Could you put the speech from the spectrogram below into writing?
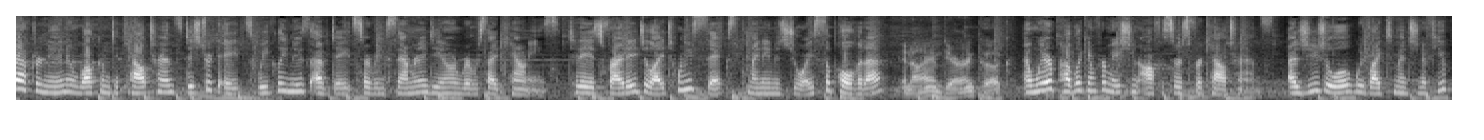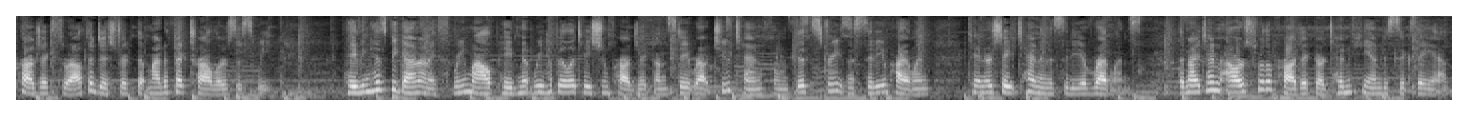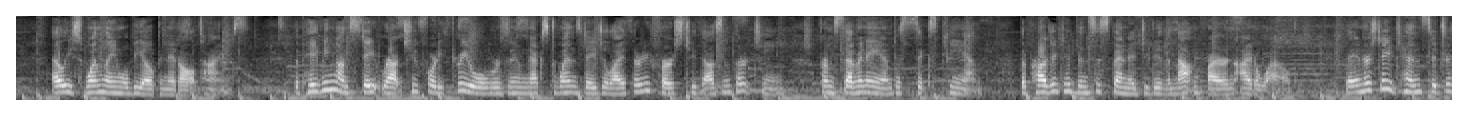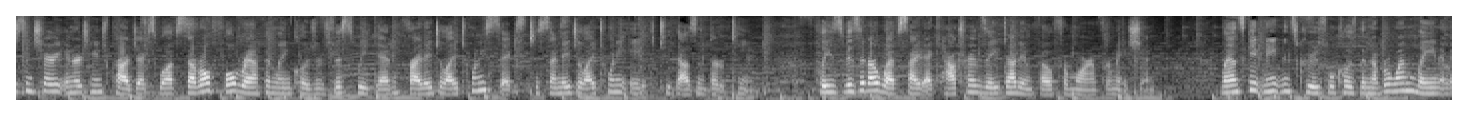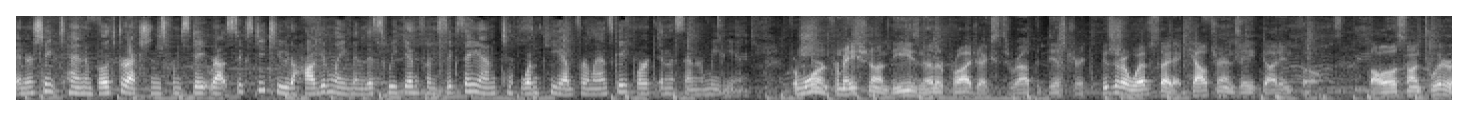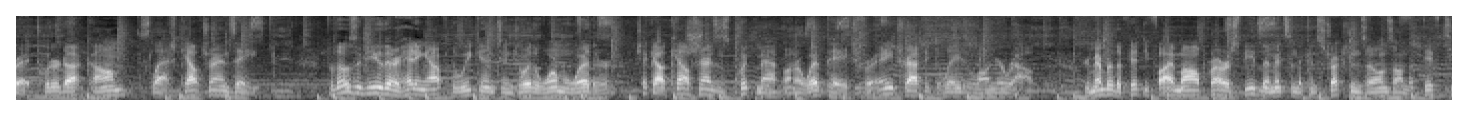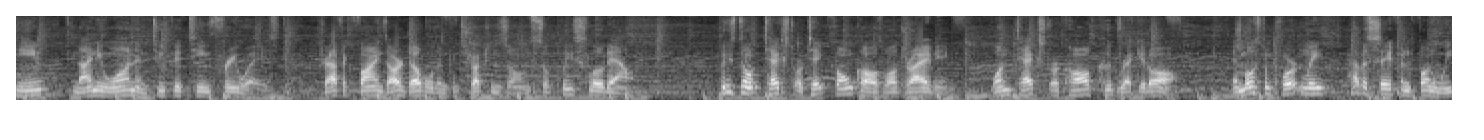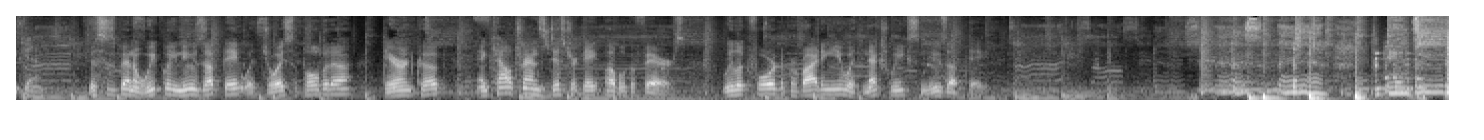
afternoon and welcome to Caltrans District 8's weekly news update serving San Bernardino and Riverside counties. Today is Friday, July 26th. My name is Joyce Sepulveda. And I am Darren Cook. And we are public information officers for Caltrans. As usual, we'd like to mention a few projects throughout the district that might affect travelers this week. Paving has begun on a three mile pavement rehabilitation project on State Route 210 from 5th Street in the city of Highland to Interstate 10 in the city of Redlands. The nighttime hours for the project are 10 p.m. to 6 a.m. At least one lane will be open at all times. The paving on State Route 243 will resume next Wednesday, July 31, 2013, from 7 a.m. to 6 p.m. The project had been suspended due to the mountain fire in Idyllwild. The Interstate 10 Citrus and Cherry Interchange projects will have several full ramp and lane closures this weekend, Friday, July 26 to Sunday, July 28, 2013. Please visit our website at caltrans8.info for more information. Landscape maintenance crews will close the number one lane of Interstate 10 in both directions from State Route 62 to Haugen Lehmann this weekend from 6 a.m. to 1 p.m. for landscape work in the center median. For more information on these and other projects throughout the district, visit our website at caltrans8.info. Follow us on Twitter at twitter.com slash caltrans8. For those of you that are heading out for the weekend to enjoy the warmer weather, check out Caltrans' quick map on our webpage for any traffic delays along your route. Remember the 55 mile per hour speed limits in the construction zones on the 15, 91, and 215 freeways. Traffic fines are doubled in construction zones, so please slow down. Please don't text or take phone calls while driving. One text or call could wreck it all. And most importantly, have a safe and fun weekend. This has been a weekly news update with Joyce Sepulveda, Darren Cook, and Caltrans District 8 Public Affairs. We look forward to providing you with next week's news update into.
